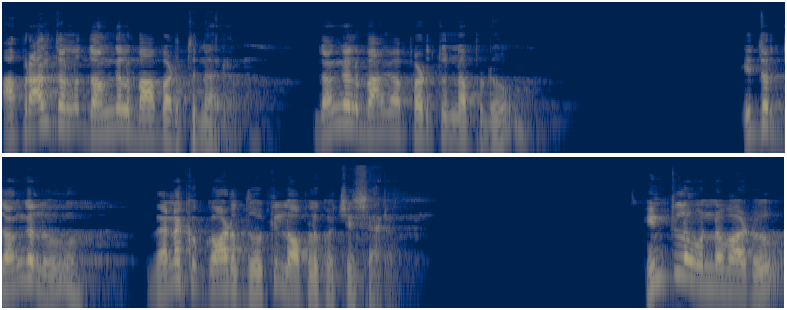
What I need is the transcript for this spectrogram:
ఆ ప్రాంతంలో దొంగలు బాగా పడుతున్నారు. దొంగలు బాగా పడుతున్నప్పుడు ఇద్దరు దొంగలు వెనక గోడ దూకి లోపలికి వచ్చేశారు. ఇంట్లో ఉన్నవాడు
